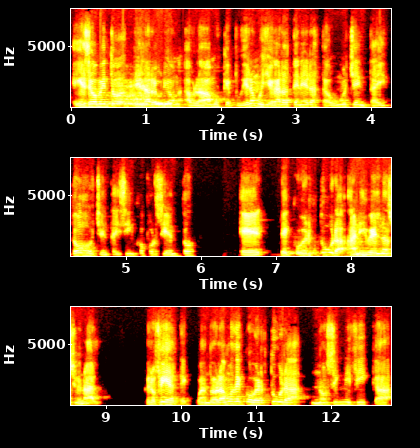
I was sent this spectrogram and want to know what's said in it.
En ese momento en la reunión hablábamos que pudiéramos llegar a tener hasta un 82-85% eh, de cobertura a nivel nacional. Pero fíjate, cuando hablamos de cobertura no significa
